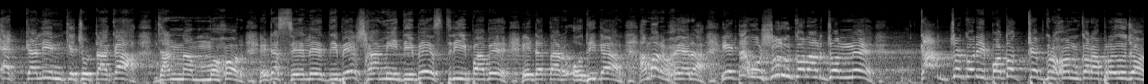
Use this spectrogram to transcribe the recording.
এককালীন কিছু টাকা। যার নাম মহর। এটা ছেলে দিবে, স্বামী দিবে, স্ত্রী পাবে। এটা তার অধিকার। আমার ভাইয়েরা, এটা উসুল করার জন্যে কার্যকরী পদক্ষেপ গ্রহণ করা প্রয়োজন।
